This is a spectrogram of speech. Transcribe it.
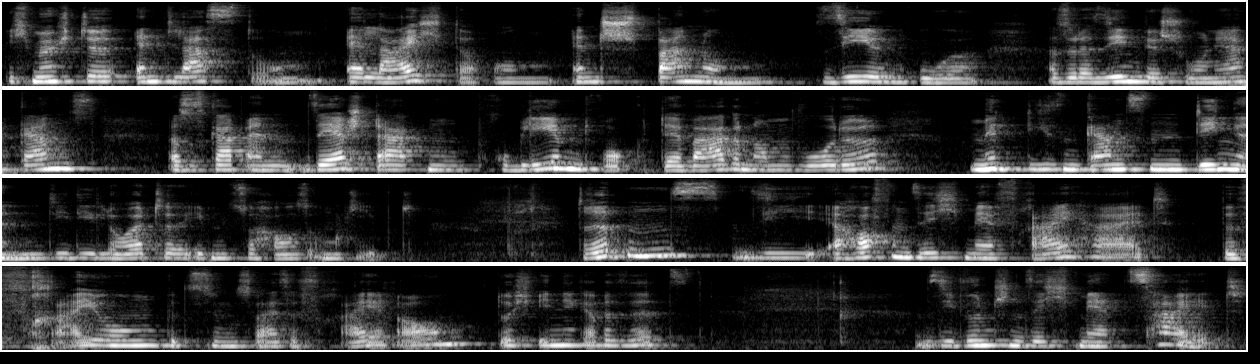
Ich möchte Entlastung, Erleichterung, Entspannung, Seelenruhe. Also da sehen wir schon, ja, ganz also es gab einen sehr starken Problemdruck, der wahrgenommen wurde mit diesen ganzen Dingen, die die Leute eben zu Hause umgibt. Drittens, sie erhoffen sich mehr Freiheit, Befreiung bzw. Freiraum durch weniger Besitz. Sie wünschen sich mehr Zeit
